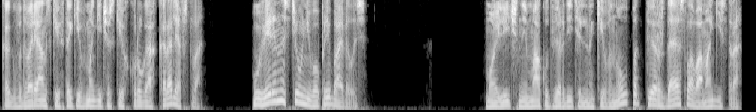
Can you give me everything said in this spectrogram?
как в дворянских, так и в магических кругах королевства, уверенности у него прибавилось. Мой личный маг утвердительно кивнул, подтверждая слова магистра.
